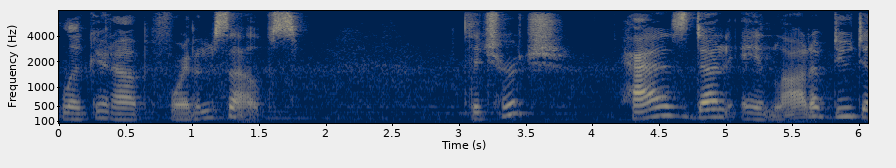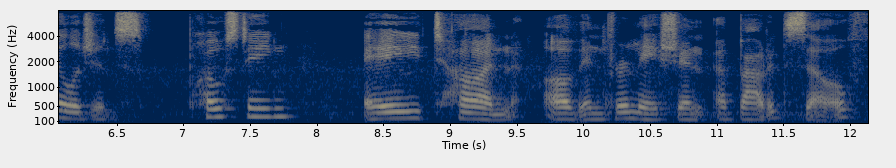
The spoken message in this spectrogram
look it up for themselves. The church has done a lot of due diligence posting a ton of information about itself.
